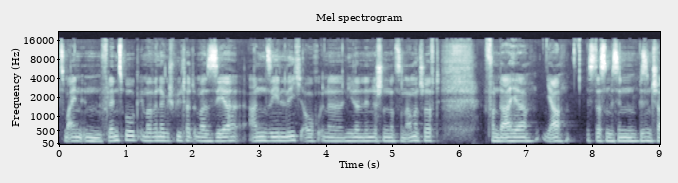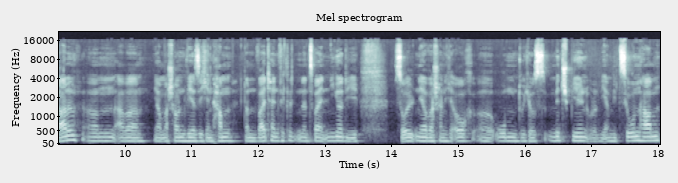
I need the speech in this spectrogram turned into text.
zum einen in Flensburg, immer wenn er gespielt hat, immer sehr ansehnlich, auch in der niederländischen Nationalmannschaft. Von daher, ja, ist das ein bisschen, bisschen schade. Ähm, aber ja, mal schauen, wie er sich in Hamm dann weiterentwickelt in der zweiten Liga. Die sollten ja wahrscheinlich auch äh, oben durchaus mitspielen oder die Ambitionen haben.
